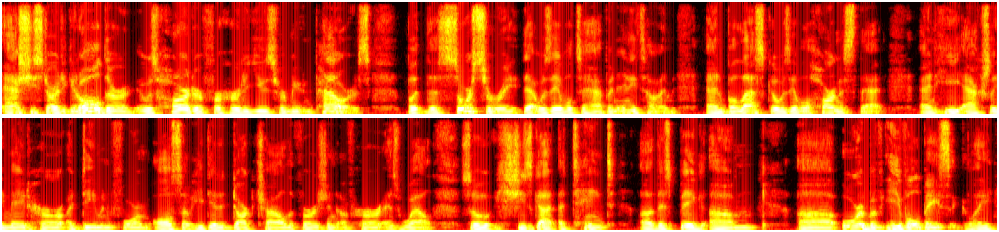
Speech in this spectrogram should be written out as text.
as she started to get older, it was harder for her to use her mutant powers. But the sorcery that was able to happen anytime, and Belasco was able to harness that, and he actually made her a demon form also. He did a Dark Child version of her as well. So she's got a taint, uh, this big um, uh, orb of evil, basically,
